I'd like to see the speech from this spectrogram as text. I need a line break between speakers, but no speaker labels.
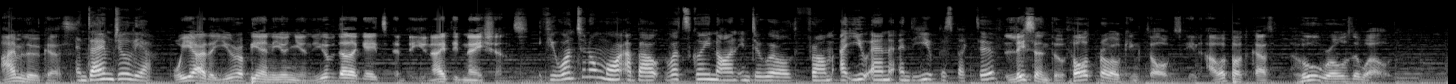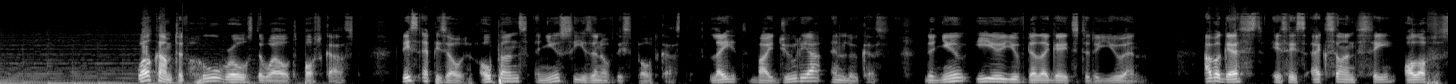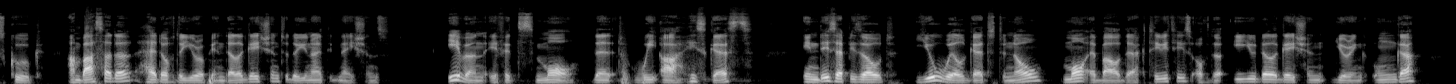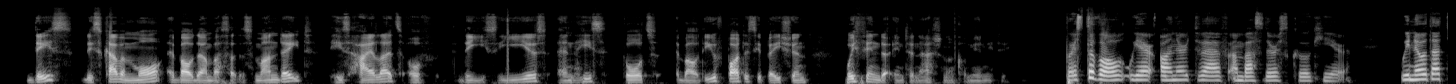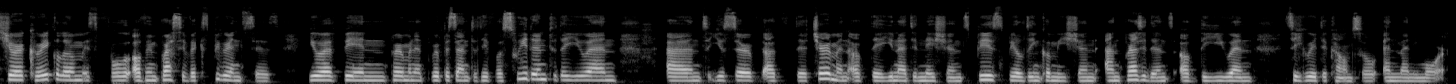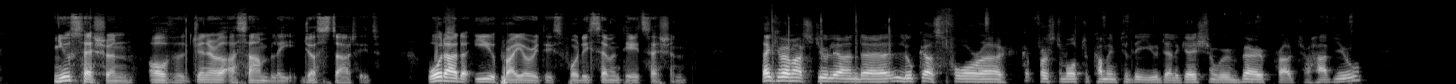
I'm Lukas.
And I'm Giulia.
We are the European Union youth delegates at the United Nations.
If you want to know more about what's going on in the world from a UN and EU perspective,
listen to thought provoking talks in our podcast, Who Rules the World? Welcome to Who Rules the World podcast. This episode opens a new season of this podcast, led by Giulia and Lukas, the new EU youth delegates to the UN. Our guest is His Excellency Olof Skoog, Ambassador, Head of the European Delegation to the United Nations. Even if it's more that we are his guests, in this episode you will get to know more about the activities of the EU delegation during UNGA. This, discover more about the ambassador's mandate, his highlights of these years, and his thoughts about youth participation within the international community.
First of all, we are honored to have Ambassador Skoog here. We know that your curriculum is full of impressive experiences. You have been permanent representative of Sweden to the UN, and you served as the chairman of the United Nations Peace Building Commission and president of the UN Security Council, and many more.
New session of General Assembly just started. What are the EU priorities for the 78th session?
Thank you very much, Giulia and uh, Lukas, for uh, first of all to coming to the EU delegation. We're very proud to have you.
